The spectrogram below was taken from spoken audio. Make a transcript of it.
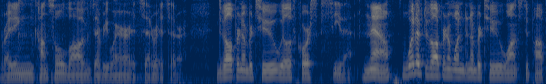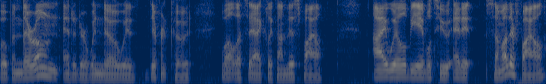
writing console logs everywhere, etc., etc. Developer number two will, of course, see that. Now, what if developer number one, to number two wants to pop open their own editor window with different code? well, let's say I click on this file, I will be able to edit some other file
